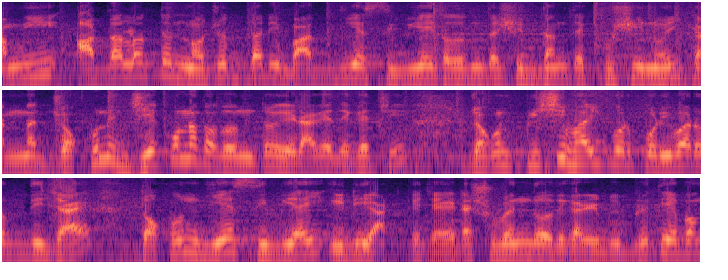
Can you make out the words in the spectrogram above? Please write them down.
আমি আদালতের নজরদারি বাদ দিয়ে সিবিআই তদন্তের সিদ্ধান্তে খুশি নই, কেননা যখনই যে কোনো তদন্ত এর আগে দেখেছি, যখন পিসি ভাইপোর পরিবার অবধি যায়, তখন গিয়ে সিবিআই ইডি আটকে যায়। এটা শুভেন্দু অধিকারীর বিবৃতি এবং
